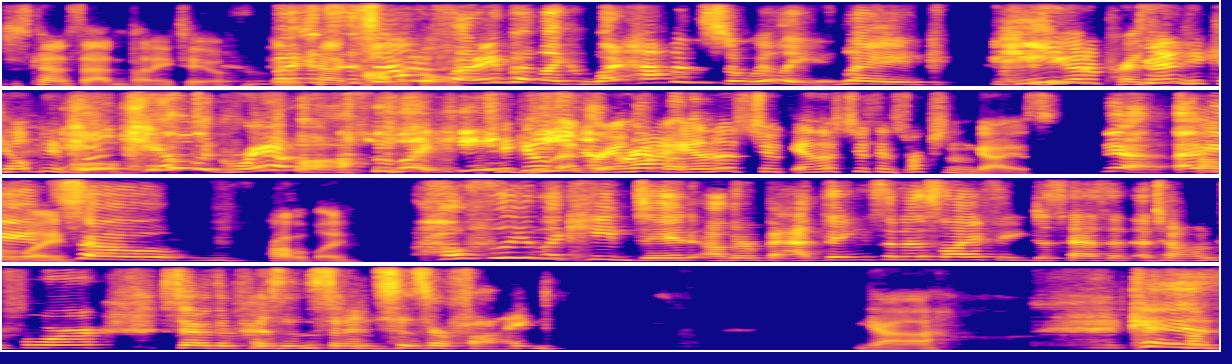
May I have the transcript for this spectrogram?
Just kind of sad and funny too. But it's, it's sad and funny. But like, what happens to Willie? Like, he, Did he go to prison? He killed people. He killed a grandma. like he, he killed a grandma and those two and those two construction guys. Yeah, I probably. mean, so probably. Hopefully, like he did other bad things in his life he just hasn't atoned for. So the prison sentences are fine. Yeah, Cause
